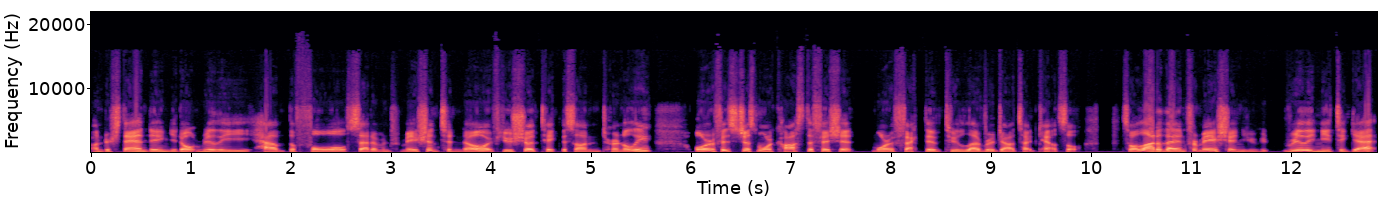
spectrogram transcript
understanding, you don't really have the full set of information to know if you should take this on internally or if it's just more cost efficient, more effective to leverage outside counsel. So, a lot of that information you really need to get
